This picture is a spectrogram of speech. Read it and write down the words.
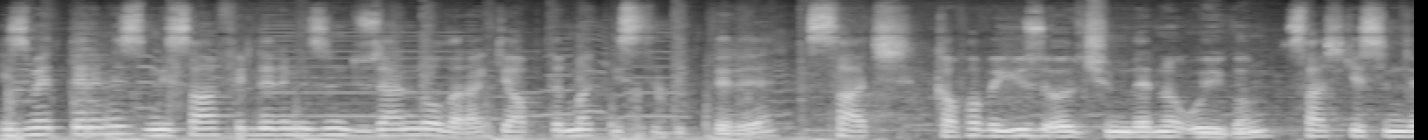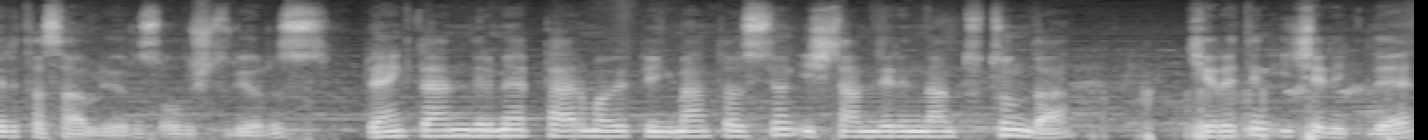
Hizmetlerimiz misafirlerimizin düzenli olarak yaptırmak istedikleri saç, kafa ve yüz ölçümlerine uygun saç kesimleri tasarlıyoruz, oluşturuyoruz. Renklendirme, perma ve pigmentasyon işlemlerinden tutun da keratin içerikli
